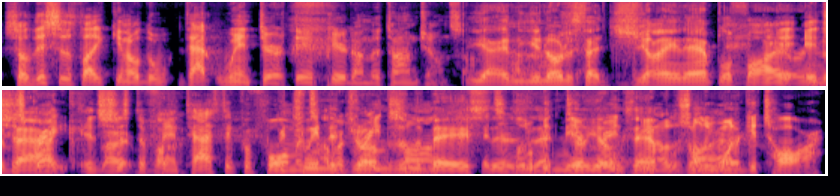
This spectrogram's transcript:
so this is like you know the, that winter they appeared on the Tom Jones song. yeah, and you uh, notice that giant amplifier It- in it's the just back. great. It's right, just a fantastic performance between of the drums and the bass. It's a little bit Neil different. You know, there's only one guitar.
